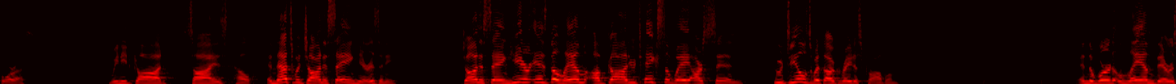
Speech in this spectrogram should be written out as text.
for us. We need God sized help. And that's what John is saying here, isn't he? John is saying, Here is the Lamb of God who takes away our sin, who deals with our greatest problem. And the word lamb there is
